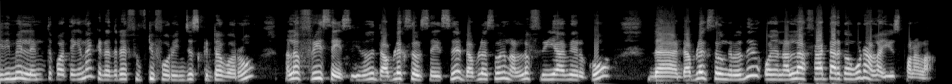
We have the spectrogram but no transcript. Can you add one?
இதுமே லென்த் பார்த்தீங்கன்னா கிட்டத்தட்ட ஃபிஃப்டி ஃபோர் இன்ச்சஸ் கிட்ட வரும். நல்லா ஃப்ரீ சைஸ் இது வந்து double XL size double XL நல்லா ஃப்ரீயாகவே இருக்கும். இந்த டபுள் எக்ஸல்ங்கிறது கொஞ்சம் நல்லா ஃபேட்டாக இருக்கவங்க கூட நல்லா யூஸ் பண்ணலாம்.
